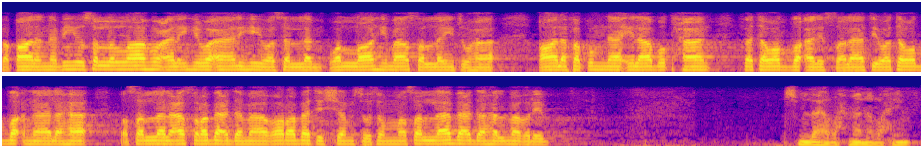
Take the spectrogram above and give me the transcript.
فقال النبي صلى الله عليه وآله وسلم والله ما صليتها. قال فقمنا إلى بطحان فتوضأ للصلاة وتوضأنا لها فصلى العصر بعدما غربت الشمس ثم صلى بعدها المغرب. بسم الله الرحمن الرحيم.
